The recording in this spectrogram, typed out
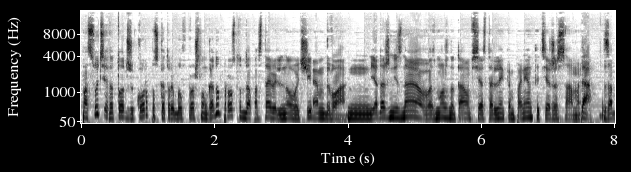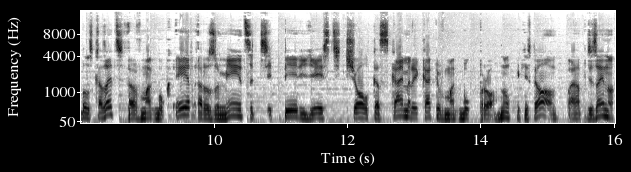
по сути, это тот же корпус, который был в прошлом году, просто туда поставили новый чип M2. Я даже не знаю, возможно, там все остальные компоненты те же самые. Да, забыл сказать, в MacBook Air, разумеется, теперь есть челка с камерой, как и в MacBook Pro. Ну, как я сказал, он, она по дизайну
